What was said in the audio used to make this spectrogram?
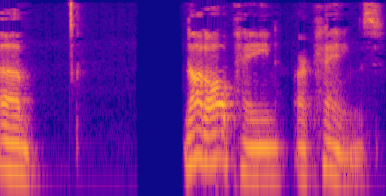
Um, not all pain are pangs.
